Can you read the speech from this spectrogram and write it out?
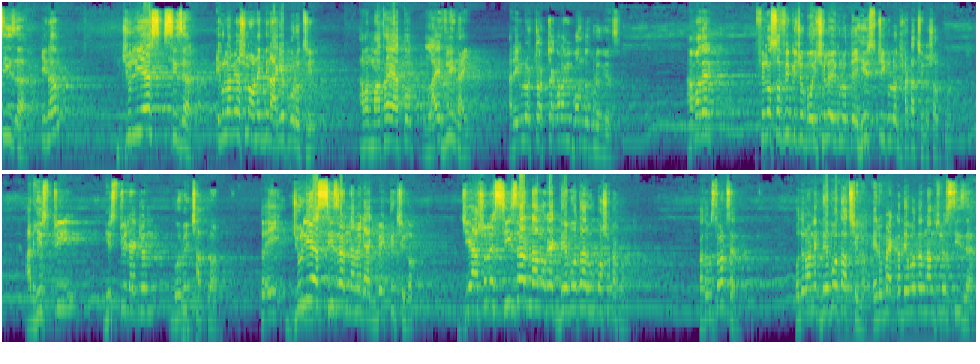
সিজার। কি নাম? Julius Caesar. এগুলো আমি আসলে অনেকদিন আগে পড়েছি। আমার মাথায় এত লাইভলি নাই, আর এগুলোর চর্চা করা আমি বন্ধ করে দিয়েছি। আমাদের ফিলোসফি কিছু বই ছিল, এগুলোতে হিস্ট্রিগুলো ঘাটা ছিল সবগুলো। আর হিস্ট্রি হিস্ট্রির একজন গভীর ছাত্র। তো এই জুলিয়াস সিজার নামক এক ব্যক্তি ছিল, যে আসলে সিজার নামক এক দেবতার উপাসনা করত। কথা বুঝতে পারছেন? ওদের অনেক দেবতা ছিল, এরকম একটা দেবতার নাম ছিল সিজার।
